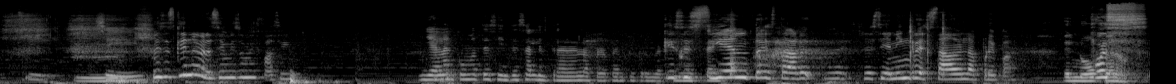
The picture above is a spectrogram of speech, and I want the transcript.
Sí. Pues es que la verdad sí me hizo muy fácil. Y Alan, ¿cómo te sientes al entrar a la prepa en tu primer Que se siente estar recién ingresado en la prepa. El nuevo perro. Pues,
